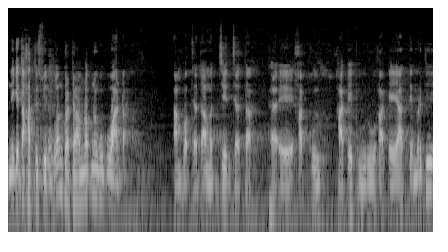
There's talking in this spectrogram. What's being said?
niki tahadus bin, kalau nggak ada amplop niku kuat. Amplop jatah masjid, jatah hae hakul, hake guru, hake yatim. Mergi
